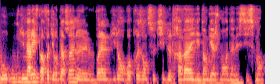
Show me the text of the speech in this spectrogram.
Où, où il m'arrive parfois de dire aux personnes, euh, voilà, le bilan représente ce type de travail et d'engagement, d'investissement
